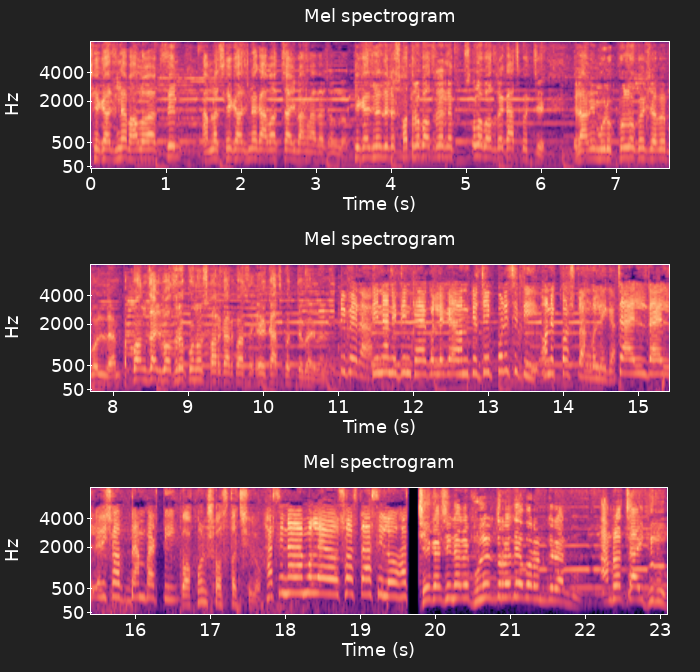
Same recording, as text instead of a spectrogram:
শেখ হাসিনা ভালো আসছিল আমরা শেখ হাসিনাকে আবার চাই বাংলাদেশের লোক। শেখ হাসিনা যেটা সতেরো বছরে না ষোলো বছরে কাজ করছে এটা আমি মূর্খ লোক হিসাবে বললাম। পঞ্চাশ বছরে কোনো সরকার কাজ করতে পারবে না। দিন আনি দিন খায় করলে অনেকের যে পরিস্থিতি অনেক কষ্ট আঙ্গ লেগা। চাইল ডাইল সব দাম বাড়তি। কখন সস্তা ছিল? হাসিনার আমলে সস্তা আসিল শেখ হাসিনারে ফুলের তোরা দিয়ে বরণ করে আনব। আমরা চাই ফিরুক।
